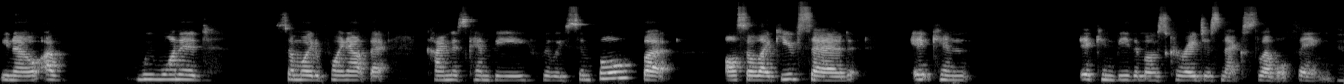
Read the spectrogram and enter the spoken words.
you know I, we wanted some way to point out that kindness can be really simple but also like you've said it can it can be the most courageous next level thing yeah.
